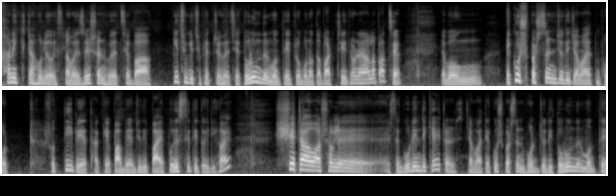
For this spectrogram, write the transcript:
খানিকটা হলেও ইসলামাইজেশন হয়েছে বা কিছু কিছু ক্ষেত্রে হয়েছে। তরুণদের মধ্যে এই প্রবণতা বাড়ছে, এই ধরনের আলাপ আছে এবং একুশ পার্সেন্ট যদি জামায়াত ভোট সত্যিই পেয়ে থাকে, পাবে, যদি পায়, পরিস্থিতি তৈরি হয় সেটাও আসলে it's a good indicator Jamaat একুশ পার্সেন্ট ভোট যদি তরুণদের মধ্যে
